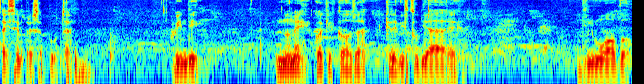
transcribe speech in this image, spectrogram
l'hai sempre saputa. Quindi non è qualche cosa che devi studiare di nuovo,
